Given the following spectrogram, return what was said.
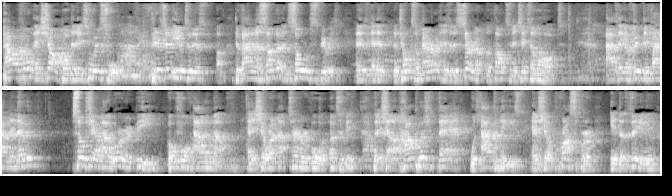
powerful, and sharper than a two-edged sword, piercing even to this, uh, dividing asunder and soul of spirit, and, is, and is the joints of marrow, and is a discerner of the thoughts and intents of the heart. Isaiah 55 and 11. So shall my word be go forth out of the mouth, and it shall run not turn reward unto me, but it shall accomplish that which I please, and shall prosper in the thing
